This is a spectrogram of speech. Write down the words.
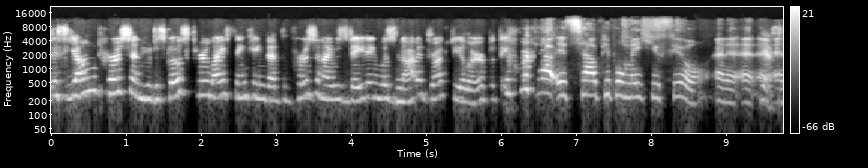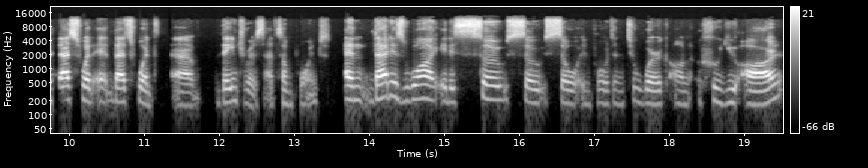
this young person who just goes through life thinking that the person I was dating was not a drug dealer, but they were. Yeah, it's how people make you feel, and and, yes. and that's what that's what uh, dangerous at some point. And that is why it is so so so important to work on who you are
